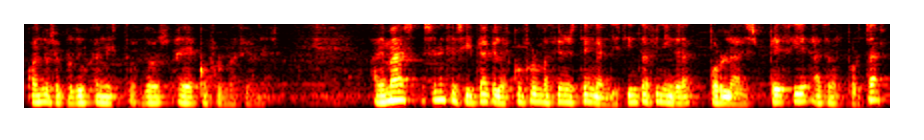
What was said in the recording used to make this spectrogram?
cuando se produzcan estas dos eh, conformaciones. Además, se necesita que las conformaciones tengan distinta afinidad por la especie a transportar,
